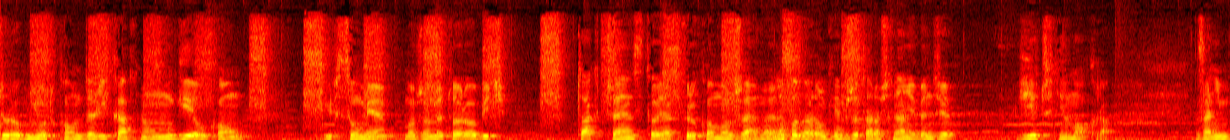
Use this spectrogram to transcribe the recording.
drobniutką, delikatną mgiełką i w sumie możemy to robić tak często jak tylko możemy, no pod warunkiem, że ta roślina nie będzie wiecznie mokra. Zanim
